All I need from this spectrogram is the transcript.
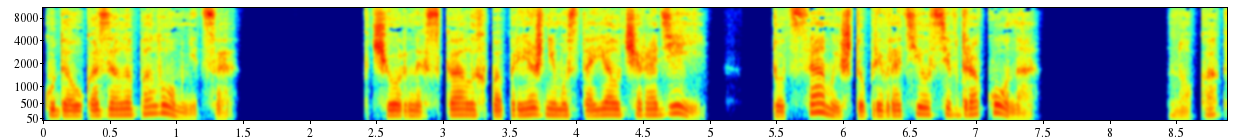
куда указала паломница. В черных скалах по-прежнему стоял чародей, тот самый, что превратился в дракона. Но как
